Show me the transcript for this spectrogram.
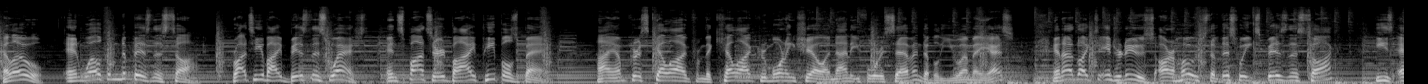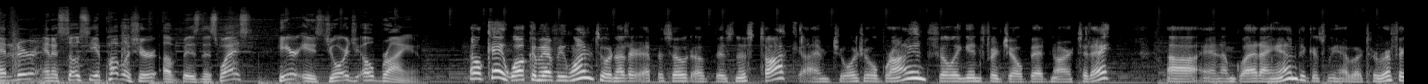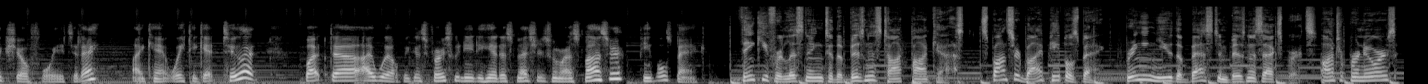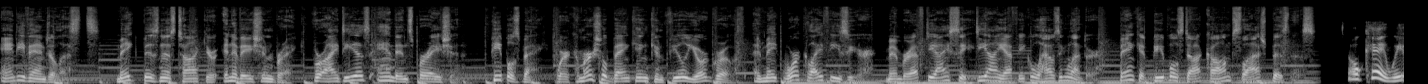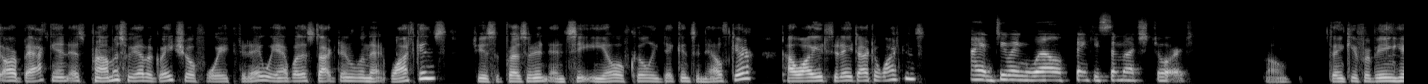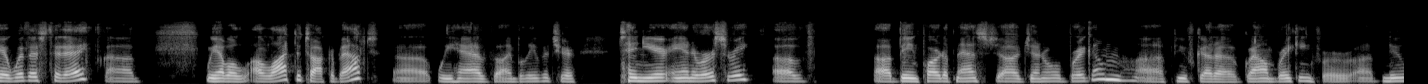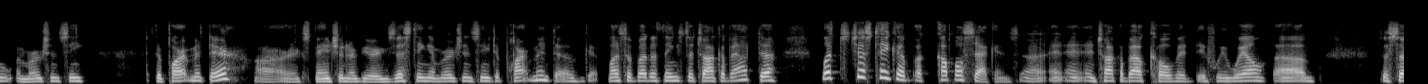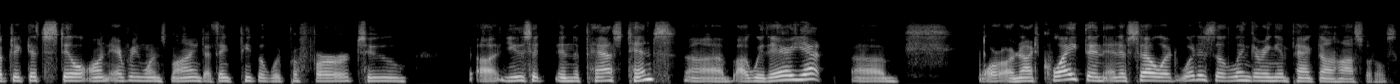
Hello, and welcome to Business Talk, brought to you by Business West and sponsored by People's Bank. Hi, I'm Chris Kellogg from the Kellogg Crew Morning Show on 94.7 WMAS, and I'd like to introduce our host of this week's Business Talk. He's editor and associate publisher of Business West. Here is George O'Brien. Okay, welcome everyone to another episode of Business Talk. I'm George O'Brien, filling in for Joe Bednar today. Uh, and I'm glad I am because we have a terrific show for you today. I can't wait to get to it, but uh, I will because first we need to hear this message from our sponsor, People's Bank. Thank you for listening to the Business Talk podcast, sponsored by People's Bank, bringing you the best in business experts, entrepreneurs, and evangelists. Make Business Talk your innovation break for ideas and inspiration. People's Bank, where commercial banking can fuel your growth and make work life easier. Member FDIC, DIF equal housing lender. Bank at peoples.com slash business. Okay, we are back, and as promised, we have a great show for you today. We have with us Dr. Lynnette Watkins. She is the president and CEO of Cooley Dickinson Healthcare. How are you today, Dr. Watkins? I am doing well. Thank you so much, George. Well, thank you for being here with us today. Uh, we have a, a, lot to talk about. Uh, we have, I believe it's your 10 year anniversary of uh, being part of Mass uh, General Brigham. Uh, you've got a groundbreaking for a new emergency department there, or an expansion of your existing emergency department. Uh, got lots of other things to talk about. Uh, let's just take a, a couple seconds uh, and, and, talk about COVID, if we will. Um, the subject that's still on everyone's mind. I think people would prefer to uh, use it in the past tense. Uh, are we there yet? Um, or, or not quite? And, and if so, what, what is the lingering impact on hospitals?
